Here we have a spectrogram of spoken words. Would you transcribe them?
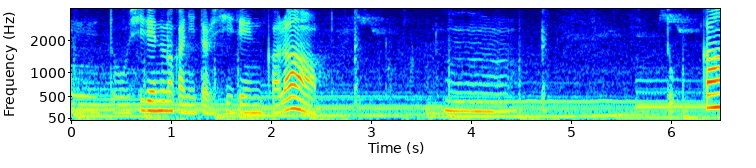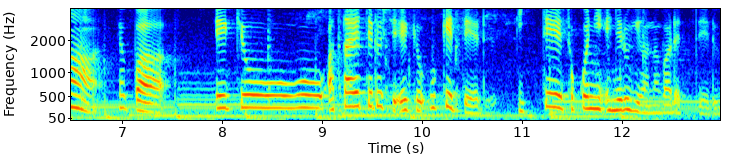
えーと、自然の中にいたら自然からうんとかやっぱ影響を与えてるし影響を受けていてそこにエネルギーが流れてる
